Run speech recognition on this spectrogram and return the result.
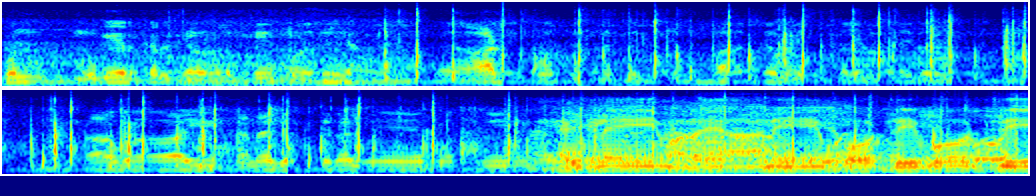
பொன் முங்கேற்கரசி அவர்களுக்கு இப்பொழுது ஆடை போட்டு சிறப்பித்து பதக்க மணித்தலை நடைபெறுகிறது காவாய் கனகத்திரனே போற்றி. கைலை மலையானே போற்றி போற்றி.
